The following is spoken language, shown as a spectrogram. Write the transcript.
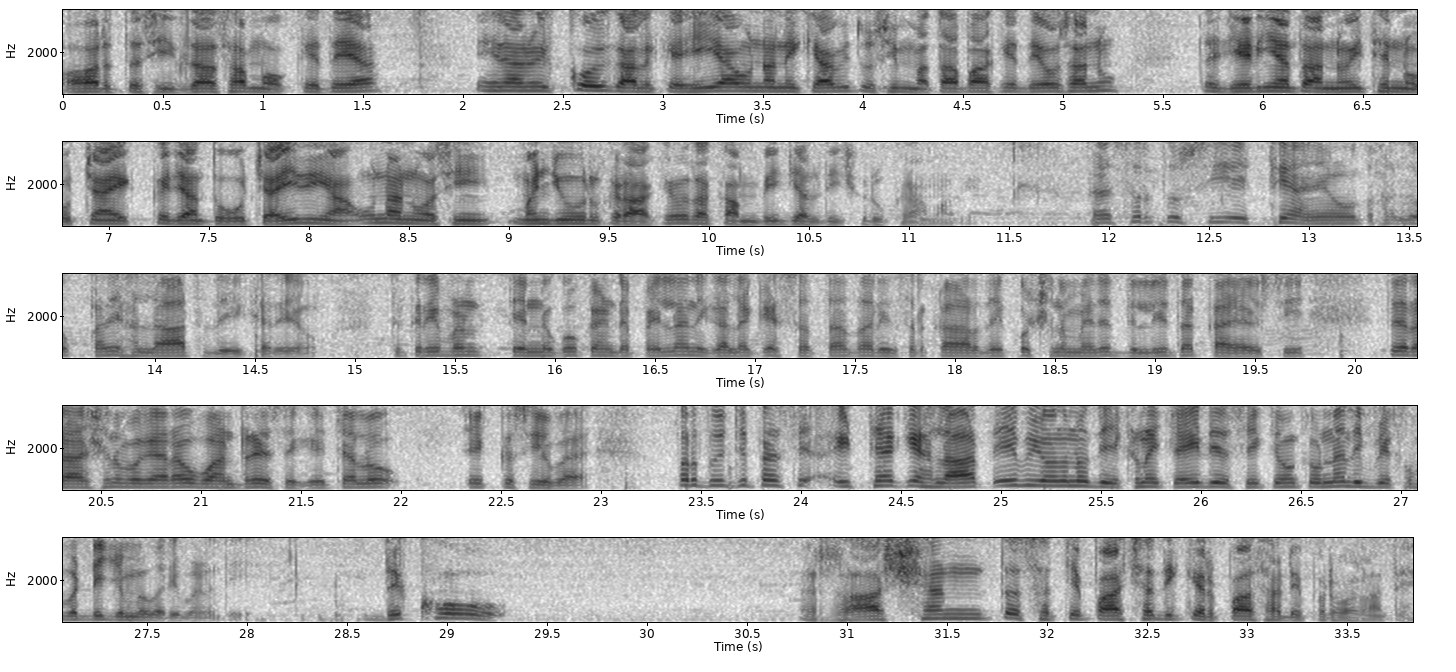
ਔਰ ਤਹਿਸੀਲਦਾਰ ਸਾਹਿਬ ਮੌਕੇ ਤੇ ਆ। ਇਹਨਾਂ ਨੂੰ ਇੱਕੋ ਹੀ ਗੱਲ ਕਹੀ ਆ, ਉਹਨਾਂ ਨੇ ਕਿਹਾ ਵੀ ਤੁਸੀਂ ਮਤਾ ਪਾ ਕੇ ਦਿਓ ਸਾਨੂੰ ਤੇ ਜਿਹੜੀਆਂ ਤੁਹਾਨੂੰ ਇੱਥੇ ਨੋਚਾਂ ਇੱਕ ਜਾਂ ਦੋ ਚਾਹੀਦੀਆਂ, ਉਹਨਾਂ ਨੂੰ ਅਸੀਂ ਮਨਜ਼ੂਰ ਕਰਾ ਕੇ ਉਹਦਾ ਕੰਮ ਵੀ ਜਲਦੀ ਸ਼ੁਰੂ ਕਰਾਵਾਂਗੇ। ਸਰ, ਤੁਸੀਂ ਇੱਥੇ ਆਏ ਹੋ ਲੋਕਾਂ ਦੇ ਹਾਲਾਤ ਦੇਖ ਰਹੇ ਹੋ। ਤਕਰੀਬਨ 3 ਕੁ ਘੰਟੇ ਪਹਿਲਾਂ ਦੀ ਗੱਲ ਹੈ ਕਿ ਸੱਤਾਧਾਰੀ ਸਰਕਾਰ ਦੇ ਕੁਛ ਨੁਮਾਇੰਦੇ ਦਿੱਲੀ ਤੱਕ ਆਏ ਹੋਏ ਸੀ ਤੇ ਰਾਸ਼ਨ ਵਗੈਰਾ ਉਹ ਵੰਡ ਰਹੇ ਸੀਗੇ। ਚਲੋ ਇੱਕ ਸੇਵਾ ਹੈ। ਪਰ ਦੂਜੇ ਪਾਸੇ ਇੱਥੇ ਕਿ ਹਾਲਾਤ ਇਹ ਵੀ ਉਹਨਾਂ ਨੂੰ ਦੇਖਣੇ ਚਾਹੀਦੇ ਸੀ ਕਿਉਂਕਿ ਉਹਨਾਂ ਦੀ ਵੀ ਇੱਕ ਵੱਡੀ ਜ਼ਿੰਮੇਵਾਰੀ ਬਣਦੀ ਹੈ। ਦੇਖੋ, ਰਾਸ਼ਨ ਤਾਂ ਸੱਚੇ ਪਾਤਸ਼ਾਹ ਦੀ ਕਿਰਪਾ ਸਾਡੇ ਪਰਿਵਾਰਾਂ ਤੇ।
